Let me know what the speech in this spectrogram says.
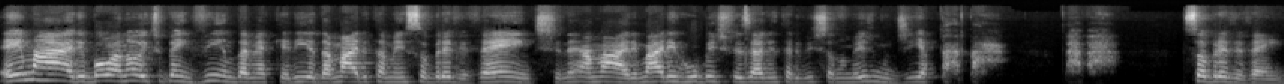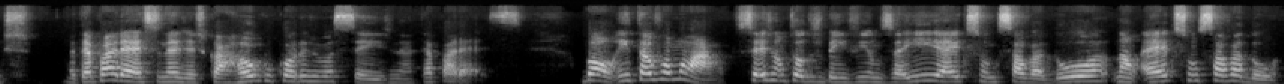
Ei, Mari, boa noite, bem-vinda, minha querida. Mari também sobrevivente, né? A Mari, Mari e Rubens fizeram entrevista no mesmo dia. Pá, pá, pá, pá. Sobrevivente. Até parece, né, gente? Que eu arranco o couro de vocês, né? Até parece. Bom, então vamos lá. Sejam todos bem-vindos aí. Exxon Salvador. Não, Exxon Salvador.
